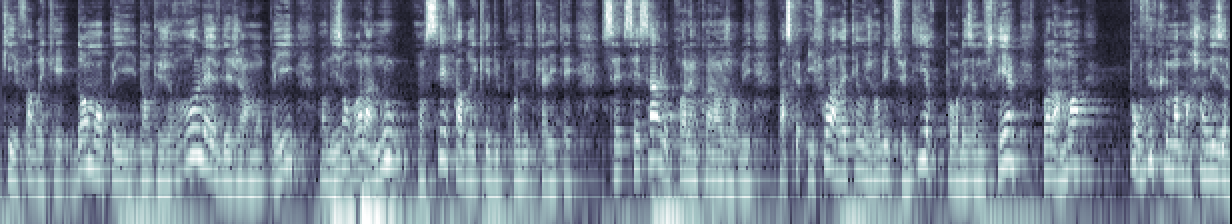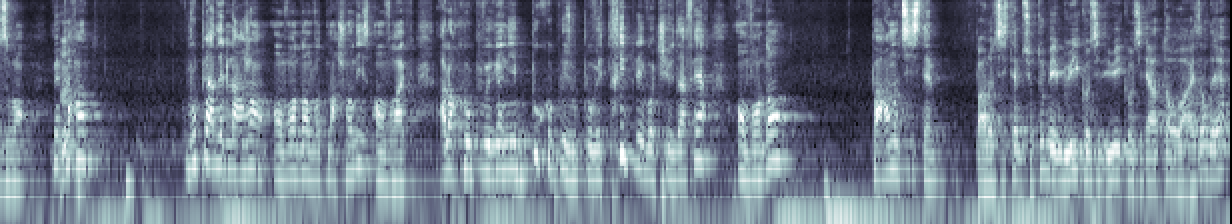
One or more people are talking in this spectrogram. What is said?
qui est fabriqué dans mon pays. Donc je relève déjà mon pays en disant voilà nous on sait fabriquer du produit de qualité. C'est ça le problème qu'on a aujourd'hui. Parce qu'il faut arrêter aujourd'hui de se dire pour les industriels voilà moi pourvu que ma marchandise elle se vend. Mais par mmh. contre vous perdez de l'argent en vendant votre marchandise en vrac, alors que vous pouvez gagner beaucoup plus, vous pouvez tripler votre chiffre d'affaires en vendant par un autre système par notre système surtout, mais lui, il considère ou à raison d'ailleurs,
